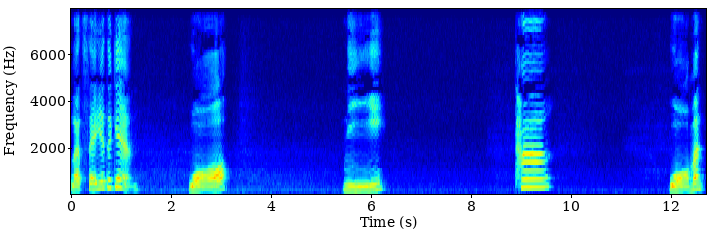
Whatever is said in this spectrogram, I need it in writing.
Let's say it again. 我，你， 我们，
